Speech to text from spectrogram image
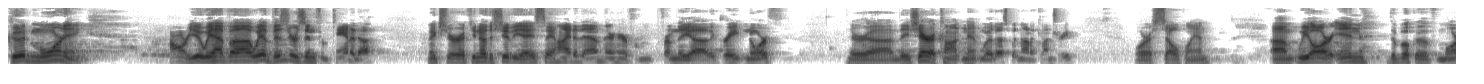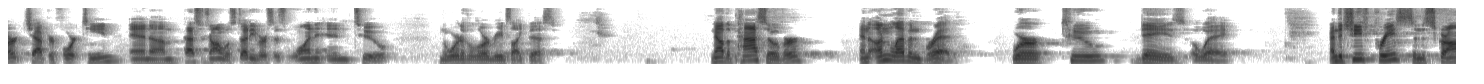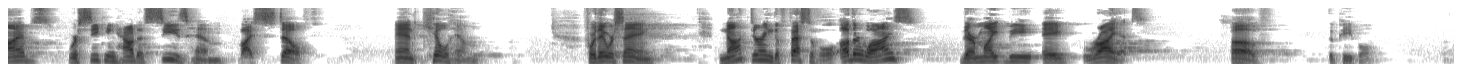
Good morning. How are you? We have uh, we have visitors in from Canada. Make sure if you know the Chiviers, say hi to them. They're here from from the uh, the great north. They're uh, they share a continent with us, but not a country or a cell plan. Um, we are in the book of Mark, chapter 14, and um, Pastor John will study verses 1 and 2. And the word of the Lord reads like this Now the Passover and unleavened bread were two days away. And the chief priests and the scribes were seeking how to seize him by stealth and kill him. For they were saying, Not during the festival, otherwise there might be a riot of the people.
